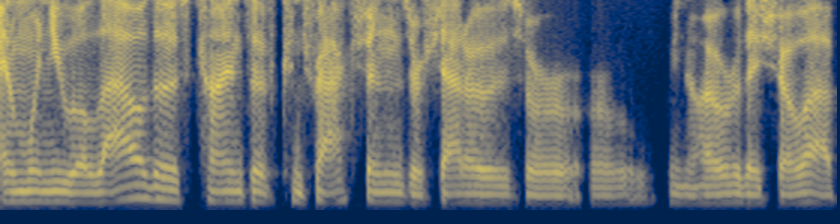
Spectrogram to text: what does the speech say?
And when you allow those kinds of contractions or shadows or, or you know, however they show up,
